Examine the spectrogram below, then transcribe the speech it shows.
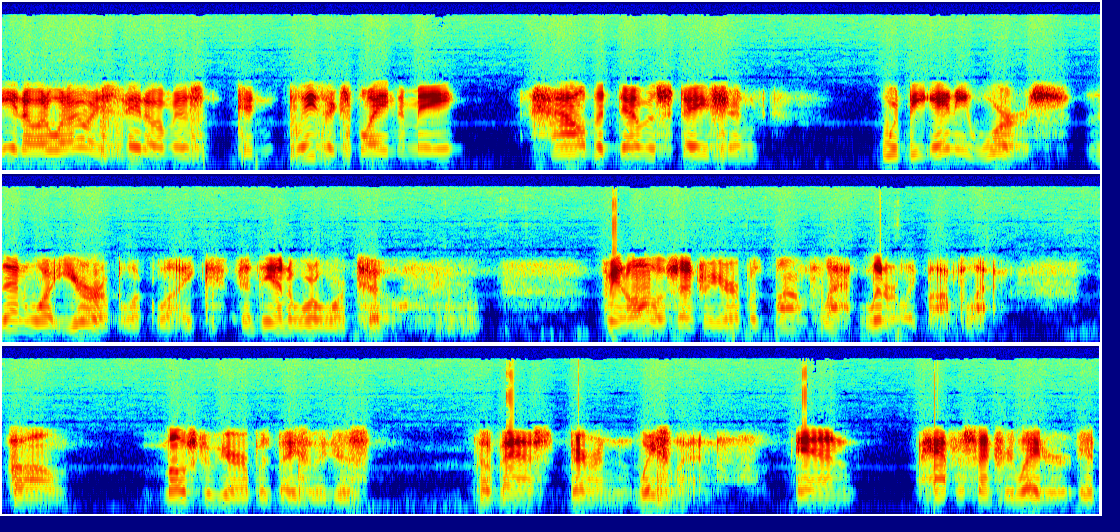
you know, and what I always say to them is, can please explain to me how the devastation would be any worse than what Europe looked like at the end of World War II. I mean, all of Central Europe was bomb flat, literally bomb flat. Um, most of Europe was basically just a vast barren wasteland. And half a century later, it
